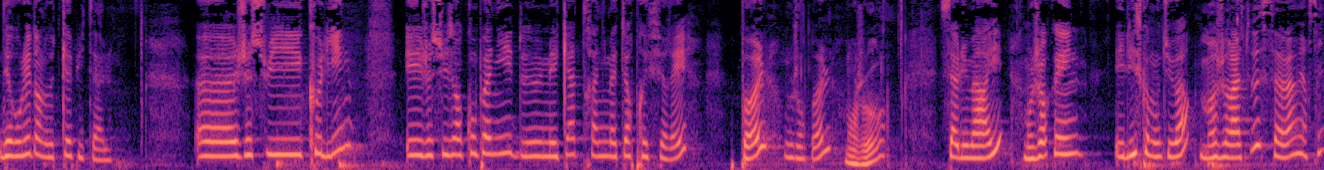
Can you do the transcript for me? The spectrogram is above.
déroulés dans notre capitale. Euh, je suis Colline et je suis en compagnie de mes quatre animateurs préférés. Paul, bonjour Paul. Bonjour. Salut Marie. Bonjour Colline. Élise, comment tu vas? Bonjour à tous, ça va, merci.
